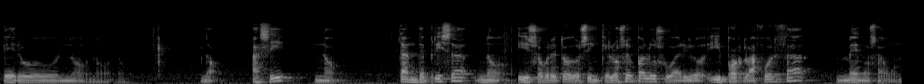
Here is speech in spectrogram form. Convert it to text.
Pero no, no, no. No. Así, no. Tan deprisa, no. Y sobre todo, sin que lo sepa el usuario y por la fuerza, menos aún.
